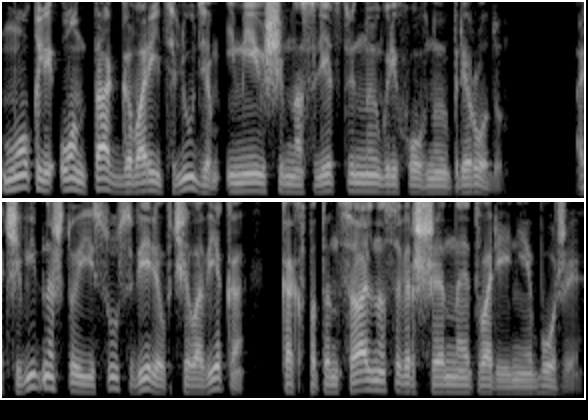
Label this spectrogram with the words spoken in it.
Мог ли он так говорить людям, имеющим наследственную греховную природу? Очевидно, что Иисус верил в человека как в потенциально совершенное творение Божие.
